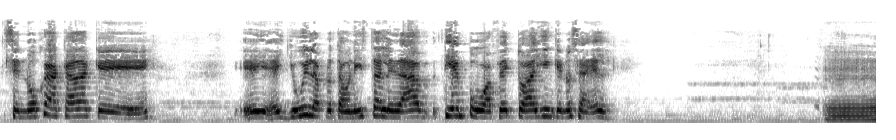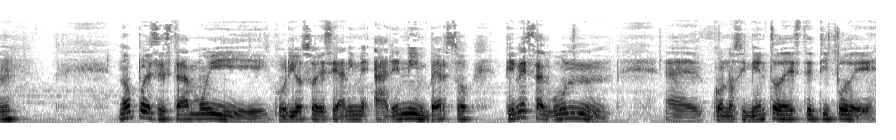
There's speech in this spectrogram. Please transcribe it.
Se enoja a cada que eh, Yui, la protagonista, le da tiempo o afecto a alguien que no sea él. Mm, no, pues está muy curioso ese anime Arena Inverso. ¿Tienes algún eh, conocimiento de este tipo de,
